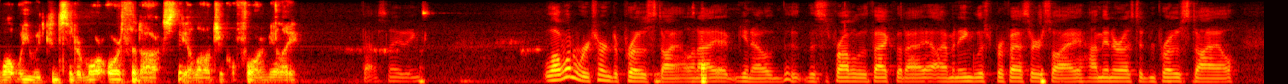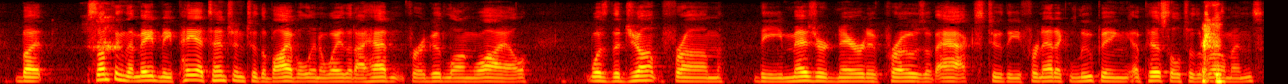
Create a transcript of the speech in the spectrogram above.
what we would consider more orthodox theological formulae. Fascinating. Well, I want to return to prose style, and I, you know, th- this is probably the fact that I, I'm an English professor, so I, I'm interested in prose style. But something that made me pay attention to the Bible in a way that I hadn't for a good long while was the jump from the measured narrative prose of Acts to the frenetic looping epistle to the Romans.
